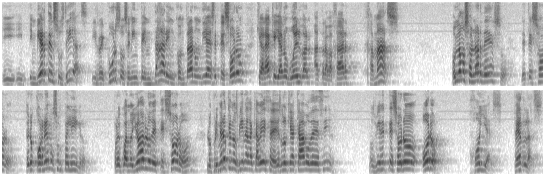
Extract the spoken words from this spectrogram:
y, invierten sus días y recursos en intentar encontrar un día ese tesoro que hará que ya no vuelvan a trabajar jamás. Hoy vamos a hablar de eso, de tesoro, pero corremos un peligro, porque cuando yo hablo de tesoro, lo primero que nos viene a la cabeza es lo que acabo de decir. Nos viene tesoro oro, joyas, perlas.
